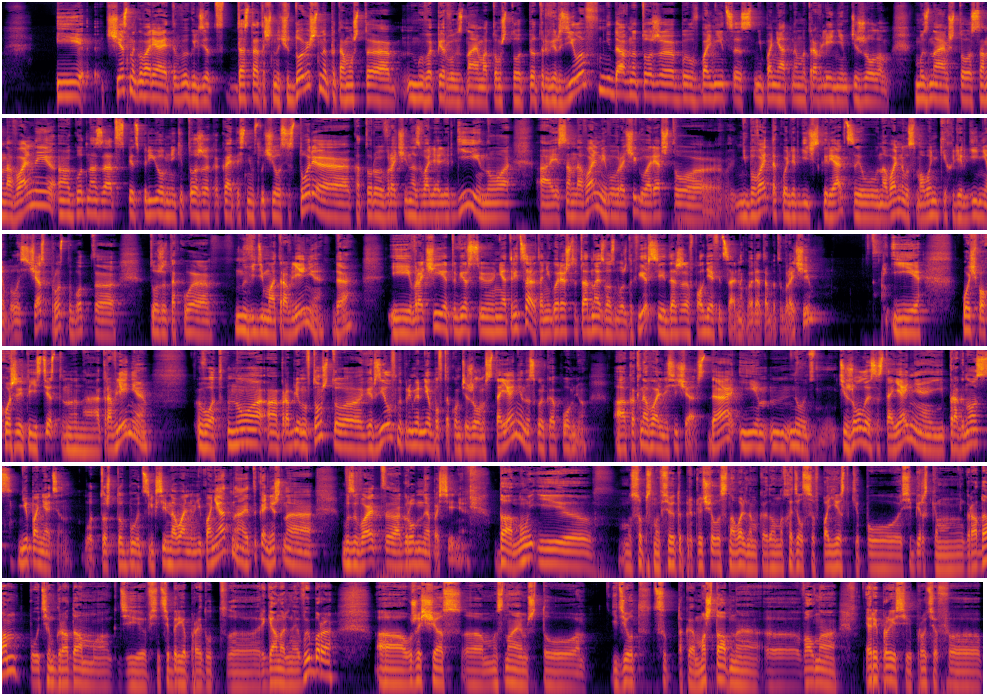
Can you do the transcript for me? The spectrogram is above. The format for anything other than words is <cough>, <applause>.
И, честно говоря, это выглядит достаточно чудовищно, потому что мы, во-первых, знаем о том, что Петр Верзилов недавно тоже был в больнице с непонятным отравлением тяжелым. Мы знаем, что сам Навальный а, год назад в спецприемнике тоже какая-то с ним случилась история, которую врачи назвали аллергией, но а и сам Навальный, его врачи говорят, что не бывает такой аллергической реакции, у Навального самого никаких аллергий не было. Сейчас просто вот э, тоже такое, ну, видимо, отравление, да, и врачи эту версию не отрицают. Они говорят, что это одна из возможных версий, даже вполне официально говорят об этом врачи. И очень похоже это, естественно, на отравление. Вот. Но а, проблема в том, что Верзилов, например, не был в таком тяжелом состоянии, насколько я помню, а, как Навальный сейчас, да, и ну, тяжелое состояние и прогноз непонятен. Вот то, что будет с Алексеем Навальным, непонятно. Это, конечно, вызывает огромные опасения. Да, ну и Собственно, все это приключилось с Навальным, когда он находился в поездке по сибирским городам, по тем городам, где в сентябре пройдут э, региональные выборы. А уже сейчас э, мы знаем, что идет такая масштабная э, волна репрессий против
